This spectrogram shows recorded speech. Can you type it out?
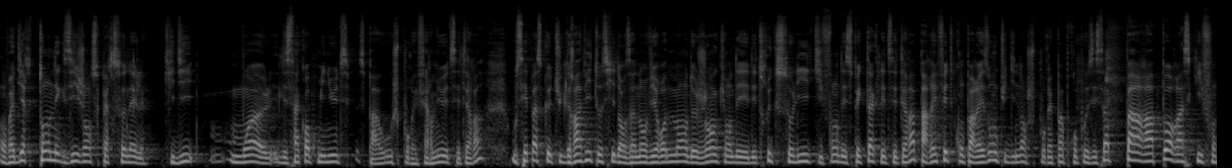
on va dire, ton exigence personnelle qui dit moi les 50 minutes c'est pas où je pourrais faire mieux etc ou c'est parce que tu gravites aussi dans un environnement de gens qui ont des, trucs solides qui font des spectacles etc par effet de comparaison où tu dis non je pourrais pas proposer ça par rapport à ce qu'ils font?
